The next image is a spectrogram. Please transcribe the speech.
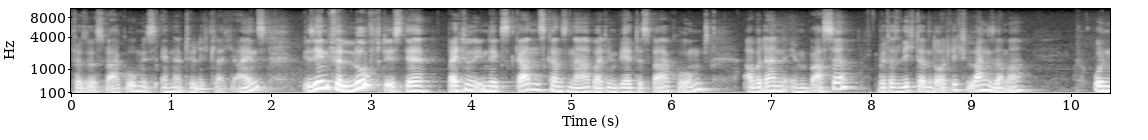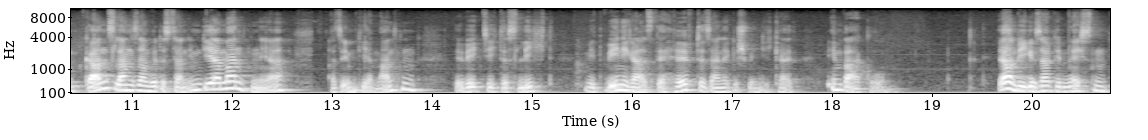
für das Vakuum ist n natürlich gleich 1. Wir sehen, für Luft ist der Brechungsindex ganz, ganz nah bei dem Wert des Vakuums, aber dann im Wasser wird das Licht dann deutlich langsamer. Und ganz langsam wird es dann im Diamanten. Ja? Also im Diamanten bewegt sich das Licht mit weniger als der Hälfte seiner Geschwindigkeit im Vakuum. Ja, und wie gesagt, im nächsten,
